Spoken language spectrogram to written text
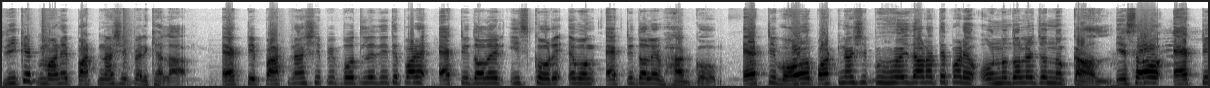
ক্রিকেট মানে পার্টনারশিপের খেলা। একটি পার্টনারশিপই বদলে দিতে পারে একটি দলের স্কোর এবং একটি দলের ভাগ্য। একটি বড় পার্টনারশিপ হয়ে দাঁড়াতে পারে অন্য দলের জন্য কাল। এছাড়াও একটি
